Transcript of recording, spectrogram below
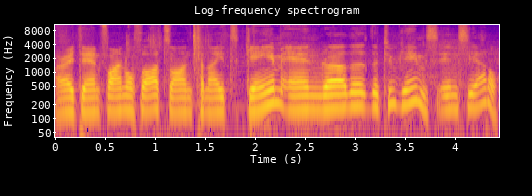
All right, Dan. Final thoughts on tonight's game and uh, the the two games in Seattle.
